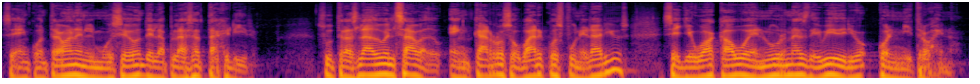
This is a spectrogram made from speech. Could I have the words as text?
se encontraban en el Museo de la Plaza Tahrir. Su traslado el sábado en carros o barcos funerarios se llevó a cabo en urnas de vidrio con nitrógeno.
